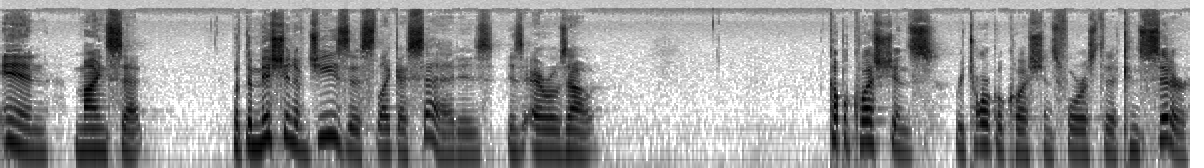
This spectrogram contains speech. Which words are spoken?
in mindset. But the mission of Jesus, like I said, is, is arrows out. A couple questions, rhetorical questions for us to consider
